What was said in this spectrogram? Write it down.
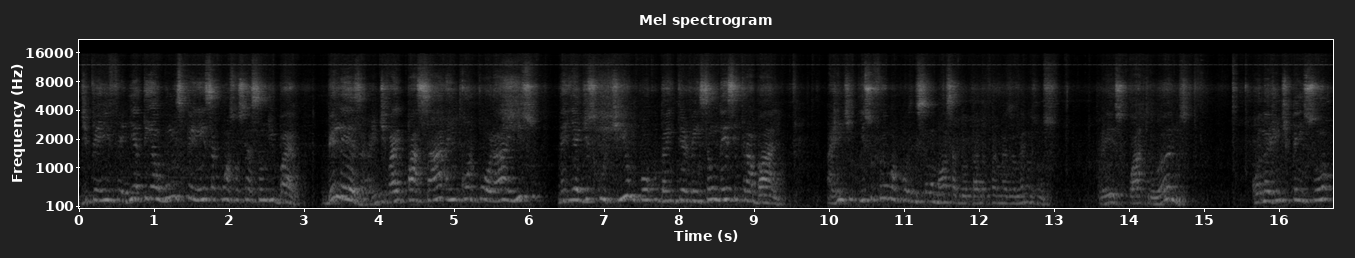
de periferia, tem alguma experiência com associação de bairro. Beleza, a gente vai passar a incorporar isso né, e a discutir um pouco da intervenção nesse trabalho. A gente, isso foi uma posição nossa adotada faz mais ou menos uns três, quatro anos, quando a gente pensou,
